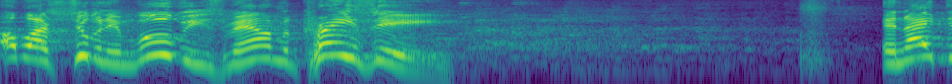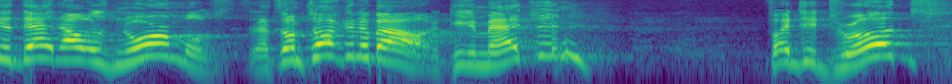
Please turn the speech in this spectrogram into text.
I watch too many movies, man. I'm crazy. And I did that and I was normal. That's what I'm talking about. Can you imagine? If I did drugs?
